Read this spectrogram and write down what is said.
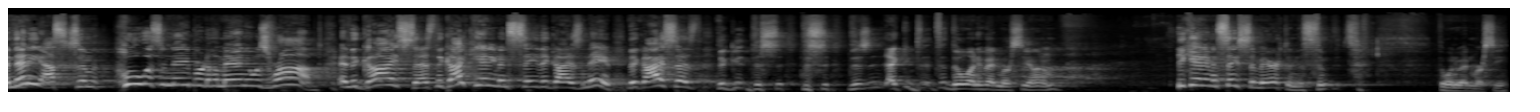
And then he asks him, Who was the neighbor to the man who was robbed? And the guy says, The guy can't even say the guy's name. The guy says, The, this, this, this, the one who had mercy on him. He can't even say Samaritan, the, the one who had mercy.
